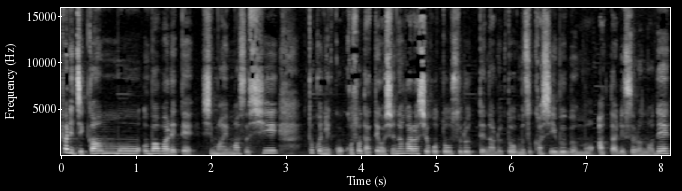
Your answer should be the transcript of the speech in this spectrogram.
ぱり時間も奪われてしまいますし特にこう子育てをしながら仕事をするってなると難しい部分もあったりするので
